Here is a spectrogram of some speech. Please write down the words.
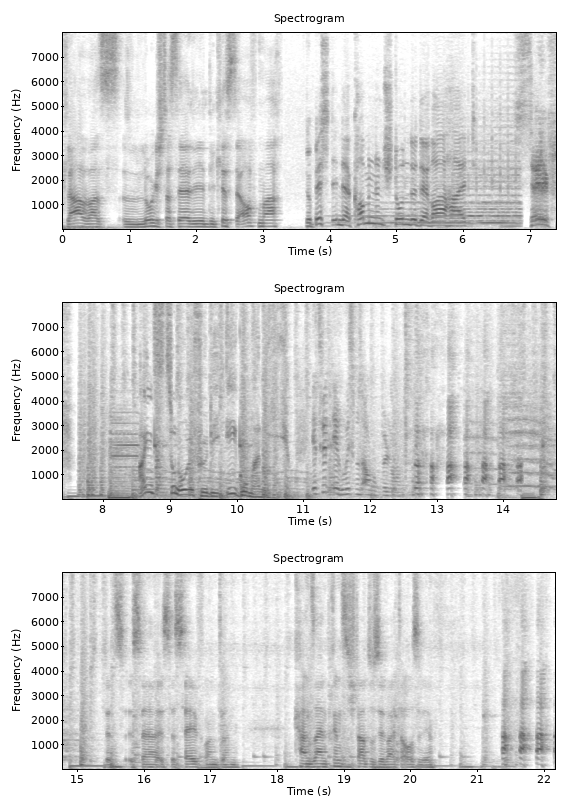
Klar war es logisch, dass er die, die Kiste aufmacht. Du bist in der kommenden Stunde der Wahrheit safe. 1 zu 0 für die Egomanie. Jetzt wird Egoismus auch noch belohnt. Jetzt ist er, ist er safe und ähm, kann seinen Prinzenstatus hier weiter ausleben.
